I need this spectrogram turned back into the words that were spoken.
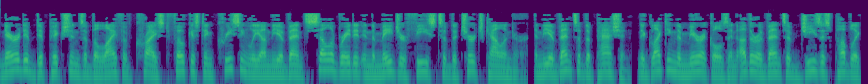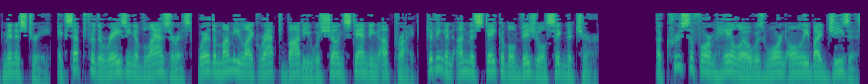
Narrative depictions of the life of Christ focused increasingly on the events celebrated in the major feasts of the church calendar, and the events of the Passion, neglecting the miracles and other events of Jesus' public ministry, except for the raising of Lazarus, where the mummy-like wrapped body was shown standing upright, giving an unmistakable visual signature. A cruciform halo was worn only by Jesus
